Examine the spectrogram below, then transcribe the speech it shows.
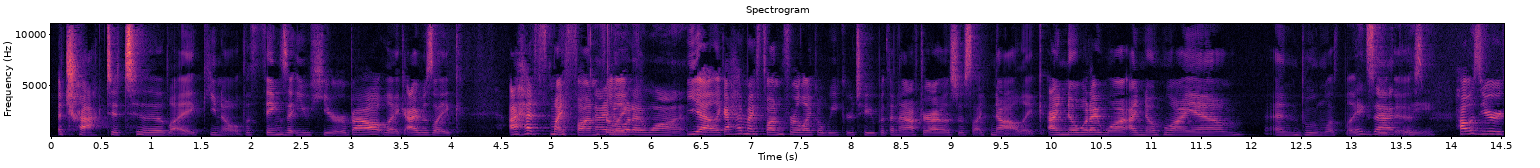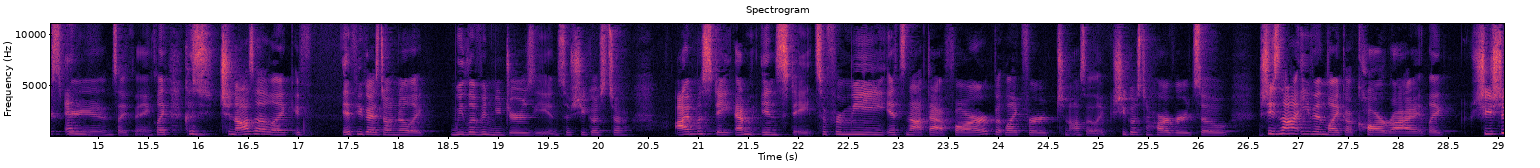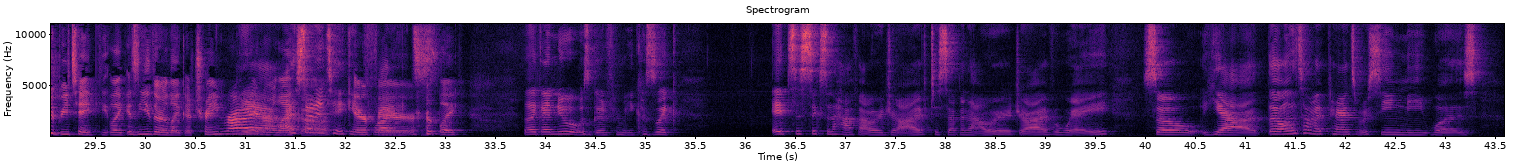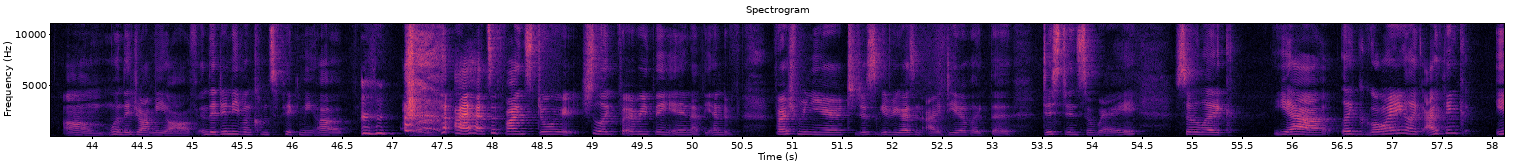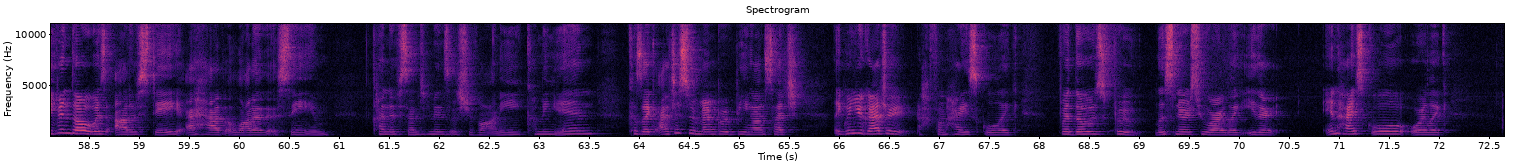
attracted to like, you know, the things that you hear about. Like I was like I had my fun for I know like what I want. Yeah, like I had my fun for like a week or two, but then after I was just like, nah, like I know what I want, I know who I am, and boom, let's like exactly. do this. How was your experience? And, I think like because Chinaza, like if if you guys don't know, like we live in New Jersey, and so she goes to. I'm a state. I'm in state, so for me, it's not that far. But like for Chinaza, like she goes to Harvard, so she's not even like a car ride. Like she should be taking like is either like a train ride yeah, or like I started taking airfare. like, like I knew it was good for me because like, it's a six and a half hour drive to seven hour drive away. So yeah, the only time my parents were seeing me was um, when they dropped me off, and they didn't even come to pick me up. Mm-hmm. I had to find storage to like put everything in at the end of freshman year to just give you guys an idea of like the distance away. So like yeah, like going like I think even though it was out of state, I had a lot of the same kind of sentiments as Shivani coming in. Cause like I just remember being on such like when you graduate from high school, like for those for listeners who are like either in high school or like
